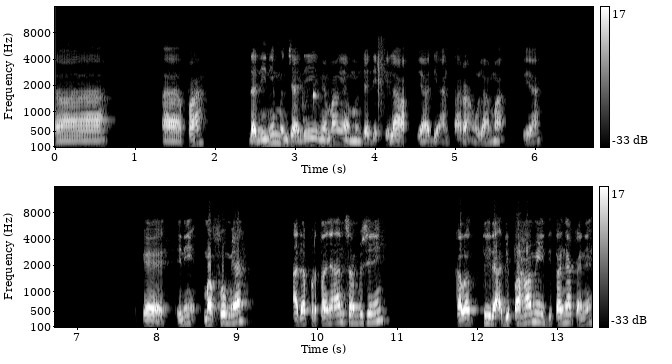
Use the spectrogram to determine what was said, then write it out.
uh, apa? Dan ini menjadi memang yang menjadi khilaf ya di antara ulama ya. Oke, ini mafhum ya? Ada pertanyaan sampai sini? Kalau tidak dipahami ditanyakan ya.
